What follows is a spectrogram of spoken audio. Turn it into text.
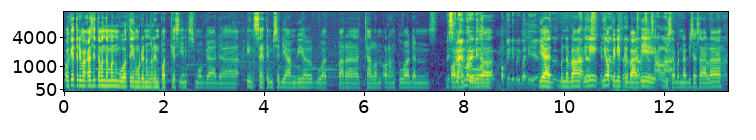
Oke, terima kasih teman-teman buat yang udah dengerin podcast ini. Semoga ada insight yang bisa diambil buat para calon orang tua dan disclaimer orang ini tua. kan opini pribadi ya Ya, bener banget. Ada- ini ini bisa- opini bisa pribadi, benar, bisa benar bisa salah. Banget.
